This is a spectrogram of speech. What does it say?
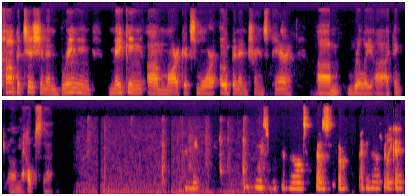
competition and bringing making um, markets more open and transparent um, really uh, I think helps that. Great. Thank you, Mr. Was, I think that was really good.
